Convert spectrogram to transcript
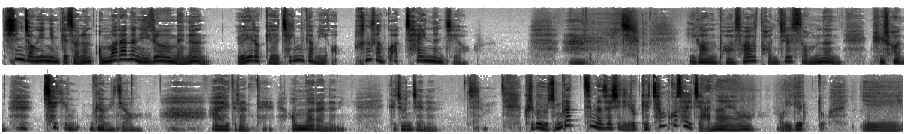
신정희님께서는 엄마라는 이름에는 왜 이렇게 책임감이 항상 꽉 차 있는지요. 아, 참. 이건 벗어 던질 수 없는 그런 책임감이죠. 아이들한테 엄마라는 그 존재는 참. 그리고 요즘 같으면 사실 이렇게 참고 살지 않아요. 뭐 이게 또 이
